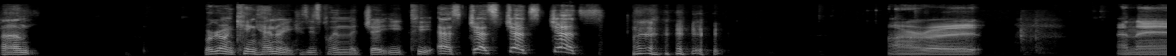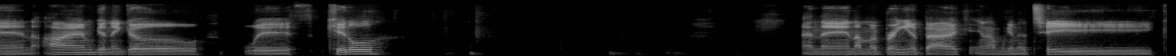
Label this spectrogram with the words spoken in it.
Um, we're going King Henry because he's playing the J E T S Jets, Jets, Jets. All right. And then I'm going to go with Kittle. And then I'm going to bring it back and I'm going to take.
